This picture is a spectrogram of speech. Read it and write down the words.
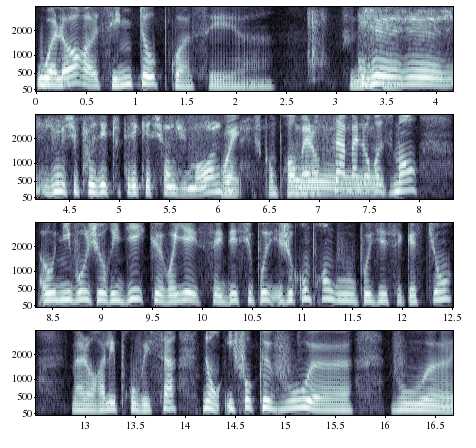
Ou alors euh, c'est une taupe quoi. C'est euh, je me suis posé toutes les questions du monde. Oui, je comprends. Mais alors ça, Euh, malheureusement, au niveau juridique, vous voyez, c'est des suppositions. Je comprends que vous vous posiez ces questions, mais alors allez prouver ça. Non, il faut que vous, euh, vous, euh,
